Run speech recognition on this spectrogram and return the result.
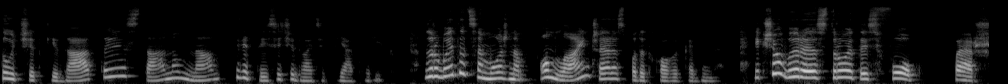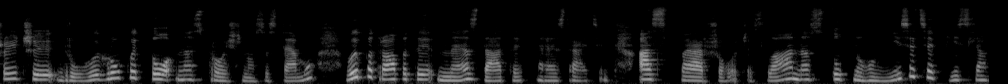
Тут чіткі дати станом на 2025 рік. Зробити це можна онлайн через податковий кабінет. Якщо ви реєструєтесь ФОП першої чи другої групи, то на спрощену систему ви потрапите не з дати реєстрації, а з першого числа наступного місяця після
